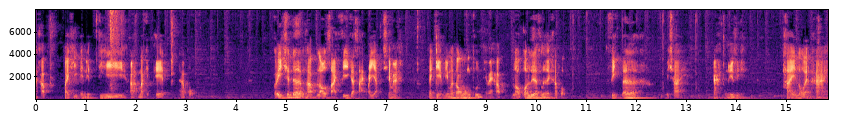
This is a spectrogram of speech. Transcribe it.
นะครับ ไปที่ NFT อ่า Marketplace นะครับผมก็อีกเช่นเดิมครับ เราสายฟรีกับสายประหยัดใช่ไหมแต่เกมนี้มันต้องลงทุนใช่ไหมครับ เราก็เลือกเลยครับผมฟิลเตอร์ไม่ใช่อะตรงนี้สิ Price Low and High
